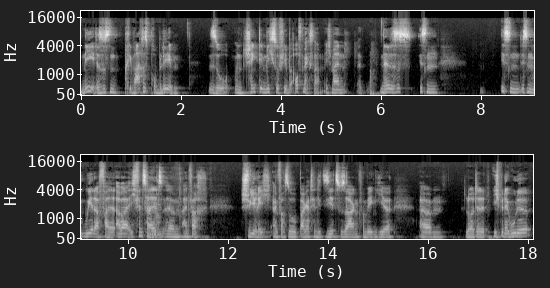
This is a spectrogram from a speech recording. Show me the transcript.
nee, das ist ein privates Problem so, und schenkt dem nicht so viel Aufmerksam. Ich meine, äh, ne, das ist, ist ein, ist ein, ist ein weirder Fall, aber ich finde es halt ja. ähm, einfach schwierig, einfach so bagatellisiert zu sagen, von wegen hier, ähm, Leute, ich bin der Gute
